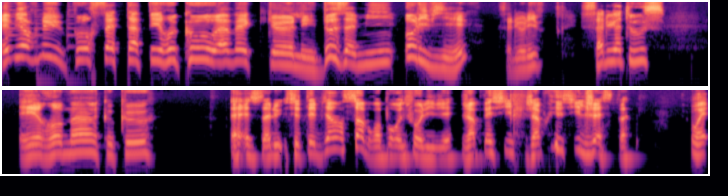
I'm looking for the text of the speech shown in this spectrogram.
Et bienvenue pour cet apéreco avec euh, les deux amis Olivier. Salut Olive. Salut à tous. Et Romain Coco. Eh, salut, c'était bien sobre pour une fois Olivier. J'apprécie, j'apprécie le geste. Ouais,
